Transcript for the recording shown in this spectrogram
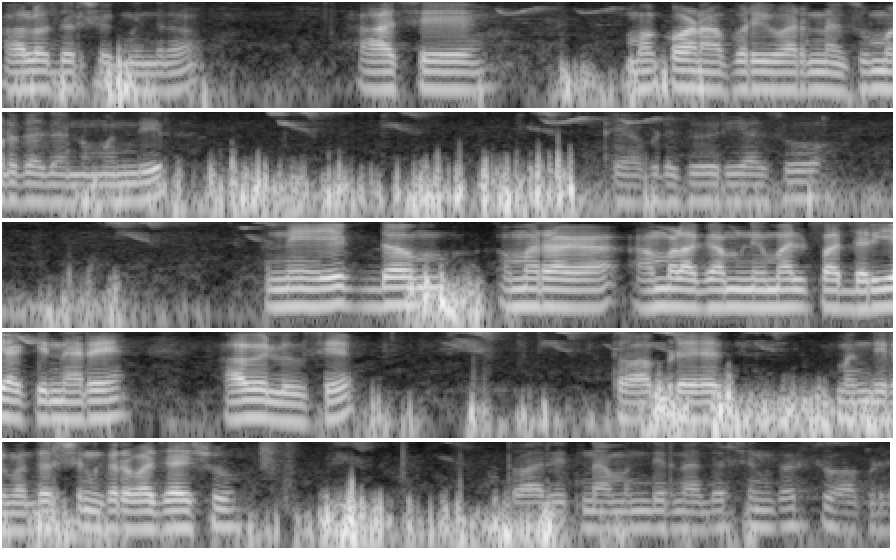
હાલો દર્શક મિત્ર. આ છે મકવાણા પરિવારના સુમર દાદાનું મંદિર. તે આપણે જોઈ રહ્યા છો. અને એકદમ અમારા આંબળા ગામની માલપા દરિયા કિનારે આવેલું છે. તો આપણે મંદિરમાં દર્શન કરવા જઈશું. તો આ રીતના મંદિરના દર્શન કરશું આપણે.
